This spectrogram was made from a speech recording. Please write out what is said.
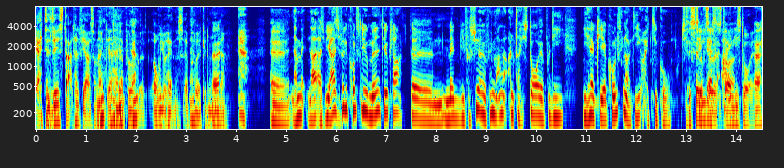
Ja, det, det er start 70'erne, ikke? At okay, han er på, ja. og Johannes er på ja. akademiet. Ja. ja. Øh, nej, men, nej, altså vi har selvfølgelig kunstliv med, det er jo klart, øh, men vi forsøger jo at finde mange andre historier, fordi de her kære kunstnere, de er rigtig gode til, til, til deres historie. egen historie. Ja.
